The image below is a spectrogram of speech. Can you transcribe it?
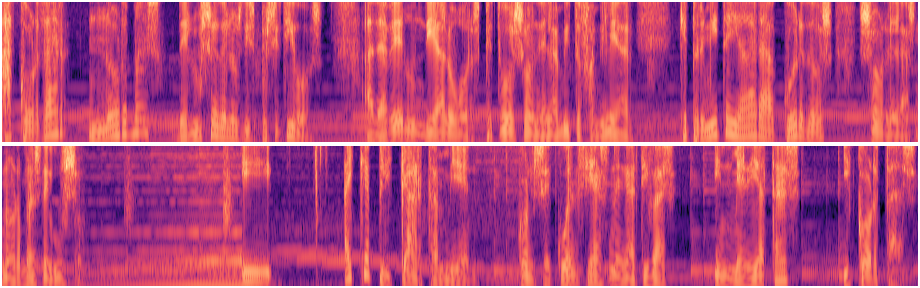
Acordar normas del uso de los dispositivos. Ha de haber un diálogo respetuoso en el ámbito familiar que permita llegar a acuerdos sobre las normas de uso. Y hay que aplicar también consecuencias negativas inmediatas y cortas.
